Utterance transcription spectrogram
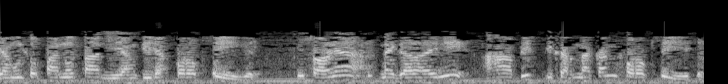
yang untuk panutan, yang tidak korupsi gitu. Soalnya negara ini habis dikarenakan korupsi itu.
